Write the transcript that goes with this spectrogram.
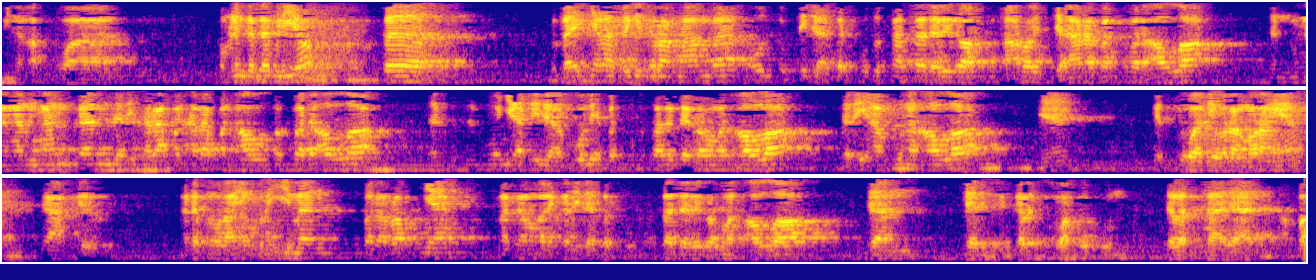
min al-aqwal kemudian kata beliau Sebaiknya bagi seorang hamba untuk tidak berputus asa dari roja harapan kepada Allah dan mengangan-angankan dari harapan-harapan Allah kepada Allah dan sesungguhnya tidak boleh berputus asa dari rahmat Allah dari ampunan Allah ya, kecuali orang-orang yang kafir. Ada orang yang beriman kepada Rabbnya, maka mereka tidak berpuasa dari rahmat Allah dan dari segala sesuatu pun dalam keadaan apa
